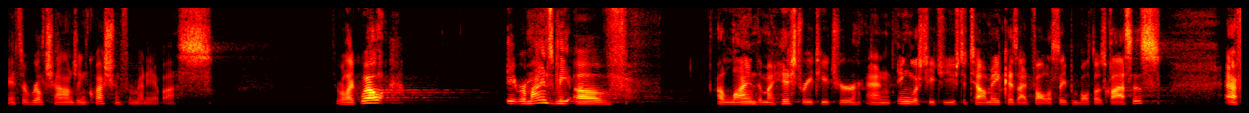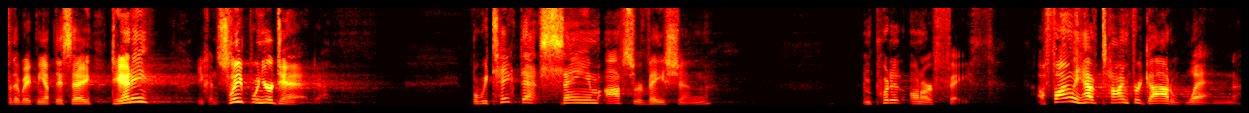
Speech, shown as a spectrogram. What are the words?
It's a real challenging question for many of us. We're like, well, it reminds me of a line that my history teacher and English teacher used to tell me because I'd fall asleep in both those classes. After they wake me up, they say, Danny, you can sleep when you're dead. But we take that same observation and put it on our faith. I'll finally have time for God when?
